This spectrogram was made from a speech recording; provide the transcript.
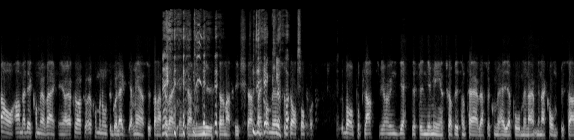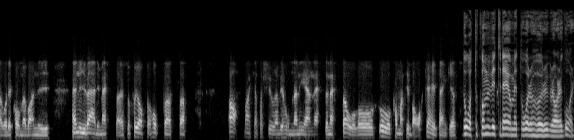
Ja, ja men det kommer jag verkligen göra. Jag, jag, jag kommer nog inte gå och lägga mig ens utan att jag verkligen kan njuta de här sista. Sen kommer jag såklart vara på, vara på plats. Vi har en jättefin gemenskap vi som tävlar så jag kommer heja på mina, mina kompisar och det kommer vara en ny, en ny värdig mästare. Så får jag hoppas att ja, man kan ta tjuren vid hornen igen efter nästa år och, och komma tillbaka helt enkelt. Då återkommer vi till dig om ett år och hör hur bra det går.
